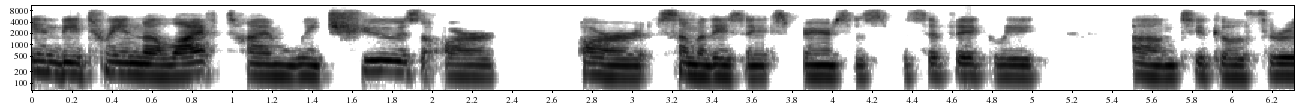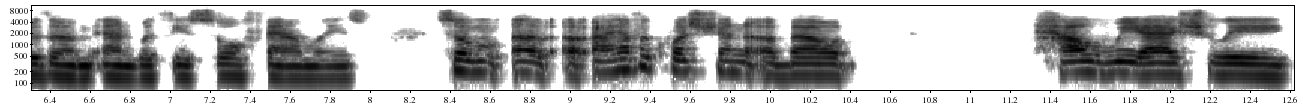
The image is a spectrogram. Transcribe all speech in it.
in between the lifetime we choose our our some of these experiences specifically um, to go through them and with these soul families. So uh, uh, I have a question about how we actually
